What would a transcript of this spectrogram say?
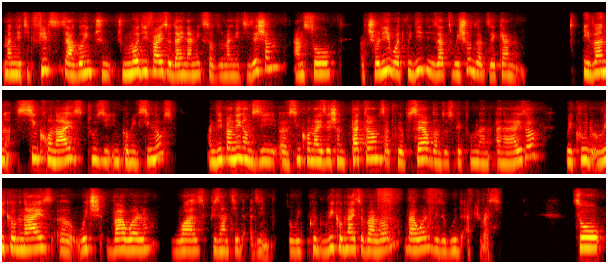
magnetic fields, they are going to, to modify the dynamics of the magnetization. And so actually what we did is that we showed that they can even synchronize to the incoming signals. And depending on the uh, synchronization patterns that we observed on the spectrum analyzer, we could recognize uh, which vowel was presented at the input. So we could recognize the vowel, vowel with a good accuracy. So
